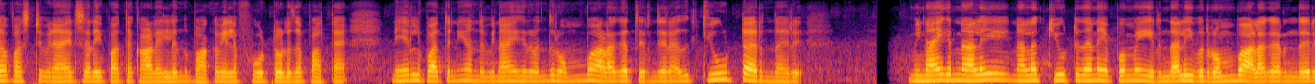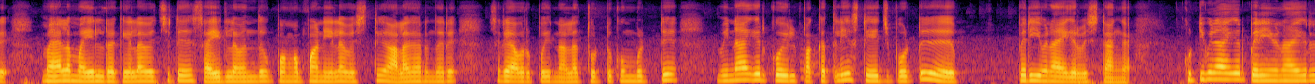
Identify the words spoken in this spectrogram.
தான் ஃபஸ்ட்டு விநாயகர் சிலையை பார்த்தேன் காலையிலேருந்து பார்க்கவே இல்லை. ஃபோட்டோவில் தான் பார்த்தேன். நேரில் பார்த்தோன்னே அந்த விநாயகர் வந்து ரொம்ப அழகாக தெரிஞ்சார். அது க்யூட்டாக இருந்தார். விநாயகர்னாலே நல்லா க்யூட்டு தானே எப்போவுமே. இருந்தாலும் இவர் ரொம்ப அழகாக இருந்தார். மேலே மயில் ரெக்கையெல்லாம் வச்சுட்டு சைடில் வந்து பொங்கப்பானையெல்லாம் வச்சுட்டு அழகாக இருந்தார். சரி அவர் போய் நல்லா தொட்டு கும்பிட்டு விநாயகர் கோயில் பக்கத்துலேயே ஸ்டேஜ் போட்டு பெரிய விநாயகர் வச்சுட்டாங்க. குட்டி விநாயகர் பெரிய விநாயகர்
